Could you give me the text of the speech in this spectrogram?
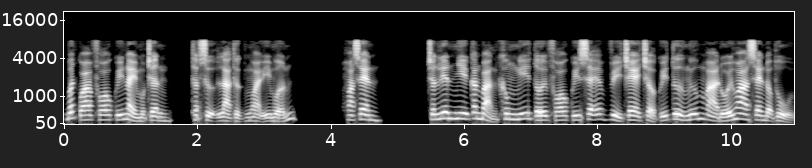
Bất quá phó quý này một chân, thật sự là thực ngoài ý muốn. Hoa sen. Trần Liên Nhi căn bản không nghĩ tới phó quý sẽ vì che chở quý tư ngữ mà đối hoa sen động thủ,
